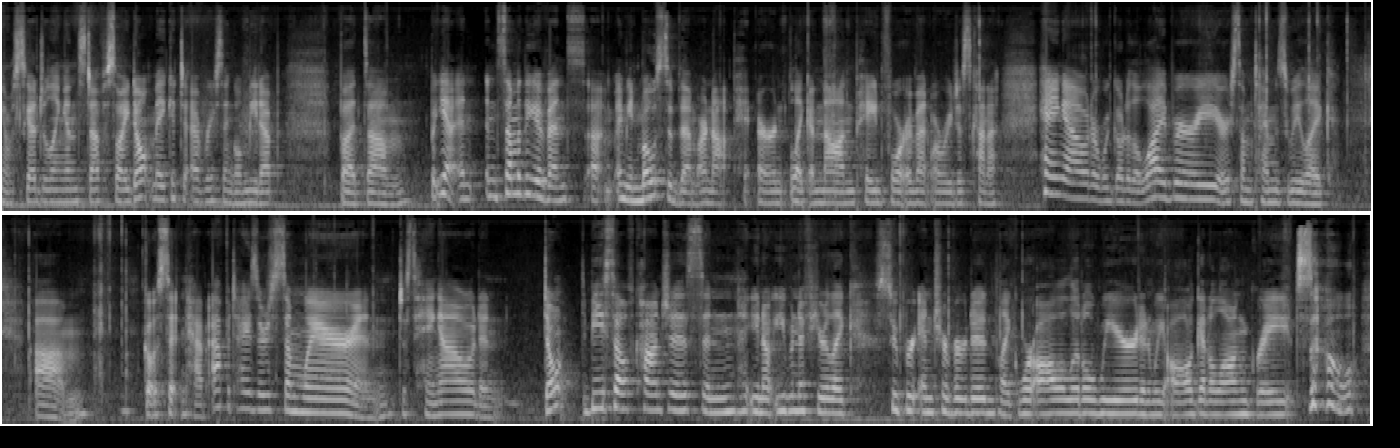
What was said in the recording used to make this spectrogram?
you know, scheduling and stuff. So I don't make it to every single meetup, but um, but yeah, and, and some of the events, uh, I mean, most of them are not pay, are like a non-paid for event where we just kind of hang out or we go to the library or sometimes we like um, go sit and have appetizers somewhere and just hang out and don't be self-conscious and you know even if you're like super introverted like we're all a little weird and we all get along great so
